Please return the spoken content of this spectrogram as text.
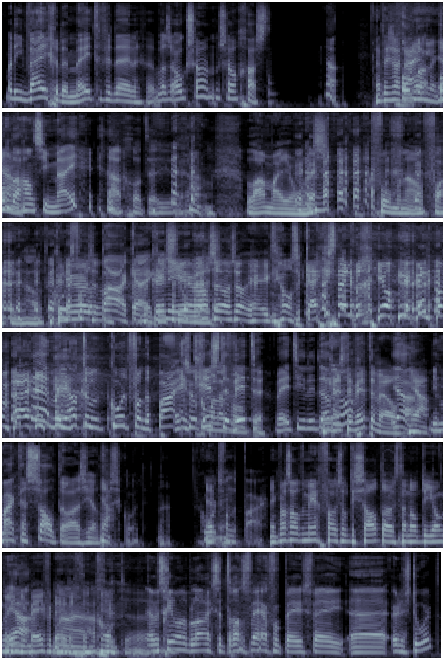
Maar die weigerde mee te verdedigen. Was ook zo'n zo'n gast. Het is Onder, uiteindelijk... ja. onder Hansie Meij. Nou, god. ja. Laat maar, jongens. ik voel me nou een fucking oud. Koert Kunnen van der zo- Paar kijken. zo... zo ja, ik- onze kijkers zijn nog jonger dan wij. Nee, maar je had toen Koert van der Paar Ik en Chris de. Witte. Weten jullie dat Chris de? Witte wel. Ja, Ja. die maakte een salto als hij had Ja. gescoord. Nou, Koert van de Paar. Ik was altijd meer gefocust op die salto's dan op die jongen die mee verdedigden. nou, goed. eh, En misschien wel de belangrijkste transfer voor PSV, eh Ernest Stewart.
